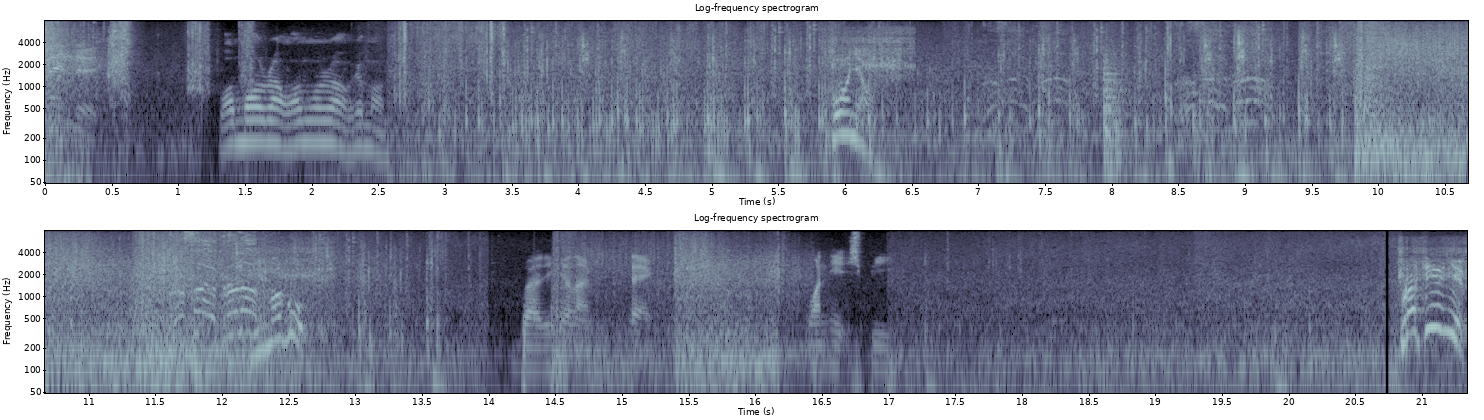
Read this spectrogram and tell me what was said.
Commended. One more round, one more round, come on. Понял. Бросаю Не гранату! могу. Bloody hell, I'm tagged. One HP. Противник.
